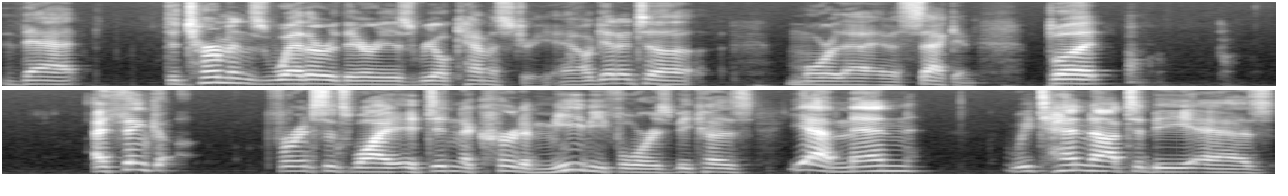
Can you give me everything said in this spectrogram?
that determines whether there is real chemistry. And I'll get into more of that in a second. But I think, for instance, why it didn't occur to me before is because, yeah, men, we tend not to be as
